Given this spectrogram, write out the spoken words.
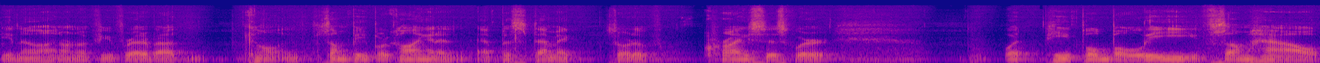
you know, I don't know if you've read about calling, some people are calling it an epistemic sort of crisis where what people believe somehow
